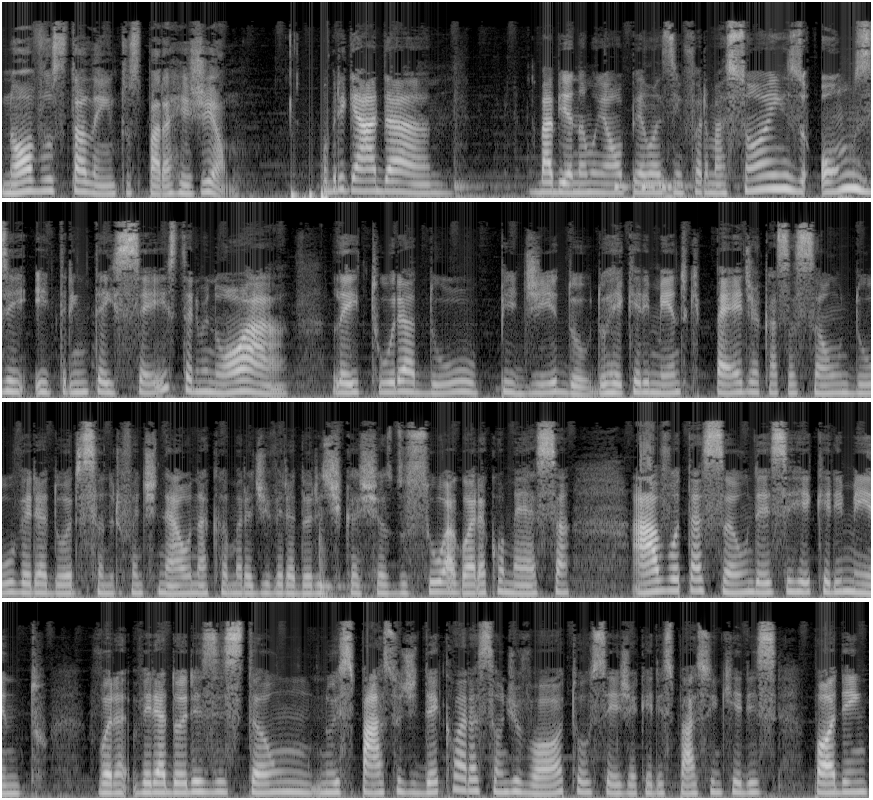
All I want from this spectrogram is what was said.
novos talentos para a região. Obrigada, Babiana Munhol pelas informações. 11h36 terminou a leitura do pedido, do requerimento que pede a cassação do vereador Sandro Fantinel na Câmara de Vereadores de Caxias do Sul. Agora começa a votação desse requerimento. Vereadores estão no espaço de declaração de voto, ou seja, aquele espaço em que eles podem uh,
